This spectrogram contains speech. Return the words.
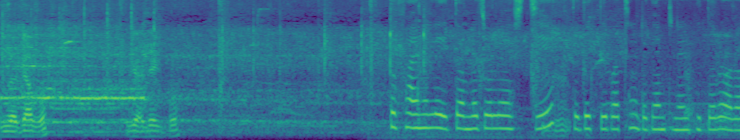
আমরা যাব, যা দেখব। তো ফাইনালি এই তো আমরা চলে আসছি। তো দেখতেই পাচ্ছেন এটা ক্যান্টিনের ভিতরে। ওরা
